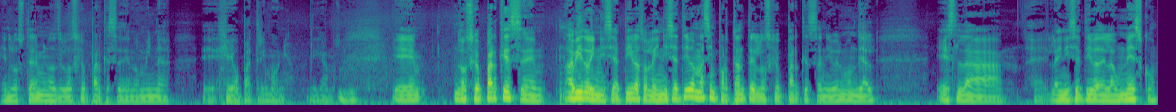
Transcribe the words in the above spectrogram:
en los términos de los geoparques se denomina eh, geopatrimonio, digamos. Uh -huh. eh, los geoparques, eh, ha habido iniciativas, o la iniciativa más importante de los geoparques a nivel mundial es la, eh, la iniciativa de la UNESCO,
